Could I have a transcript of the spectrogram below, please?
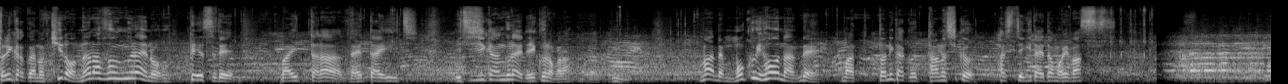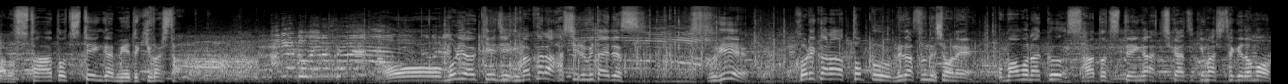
とにかくあのキロ7分ぐらいのペースで、まあ、行ったら大体 1, 1時間ぐらいで行くのかな、うん、まあでも目標なんで、まあ、とにかく楽しく走っていきたいと思います。あのスタート地点が見えてきました。ありがとうございました。おお森脇刑事今から走るみたいですすげえ。これからトップ目指すんでしょうね。まもなくスタート地点が近づきましたけども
